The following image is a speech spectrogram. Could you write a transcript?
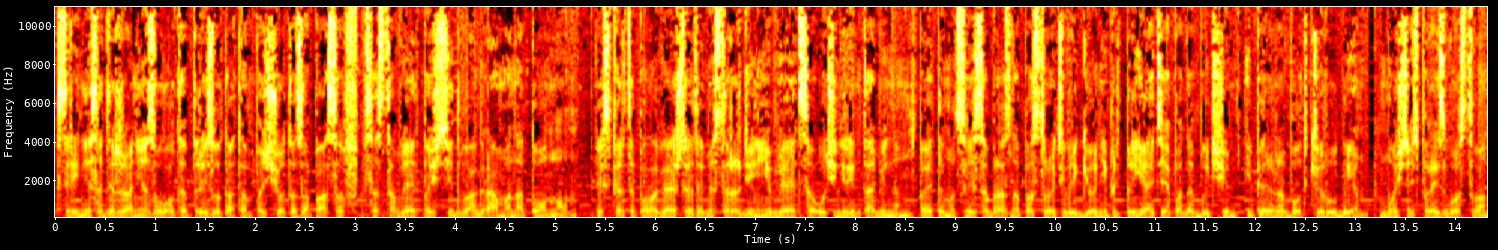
Среднее содержание золота по результатам подсчета запасов составляет почти 2 грамма на тонну. Эксперты полагают, что это месторождение является очень рентабельным, поэтому целесообразно построить в регионе предприятия по добыче и переработке руды. Мощность производства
